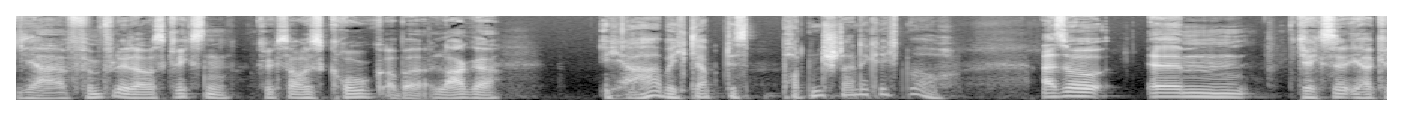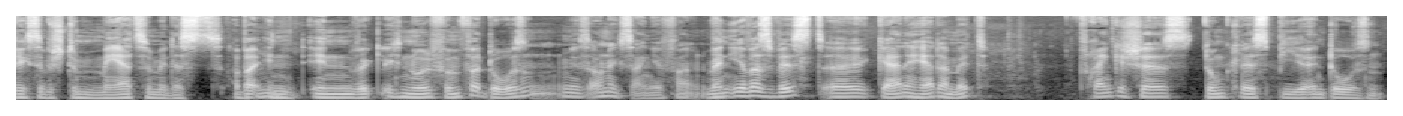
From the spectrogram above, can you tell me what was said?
Ja, fünf Liter, was kriegst du denn? Kriegst auch das Krug, aber Lager. Ja, aber ich glaube, das Pottensteine kriegt man auch. Also, ähm, kriegst du, ja, kriegst du bestimmt mehr zumindest. Aber in, in wirklich 05er Dosen, mir ist auch nichts eingefallen. Wenn ihr was wisst, äh, gerne her damit. Fränkisches, dunkles Bier in Dosen.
